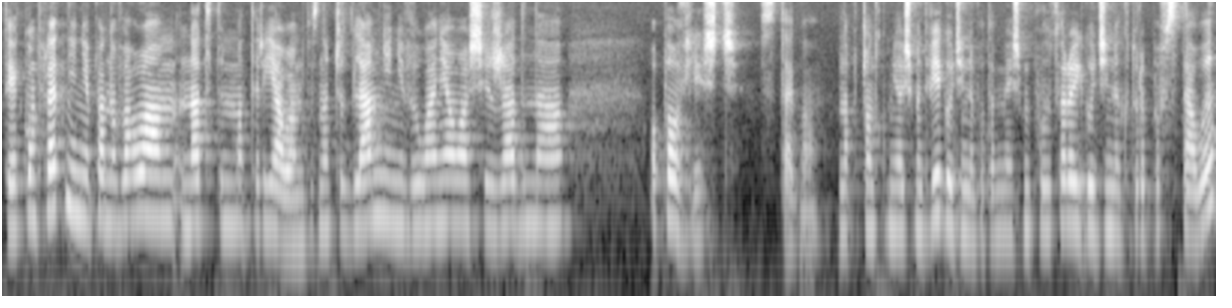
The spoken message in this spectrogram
to ja kompletnie nie panowałam nad tym materiałem. To znaczy, dla mnie nie wyłaniała się żadna opowieść z tego. Na początku mieliśmy dwie godziny, potem mieliśmy półtorej godziny, które powstały.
